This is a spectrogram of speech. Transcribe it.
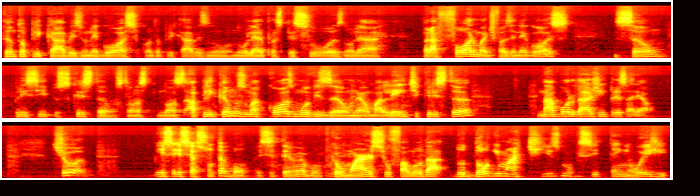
tanto aplicáveis no negócio, quanto aplicáveis no, no olhar para as pessoas, no olhar para a forma de fazer negócio, são princípios cristãos. Então, nós, nós aplicamos uma cosmovisão, né, uma lente cristã, na abordagem empresarial. Deixa eu, esse, esse assunto é bom, esse tema é bom, porque o Márcio falou da, do dogmatismo que se tem hoje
